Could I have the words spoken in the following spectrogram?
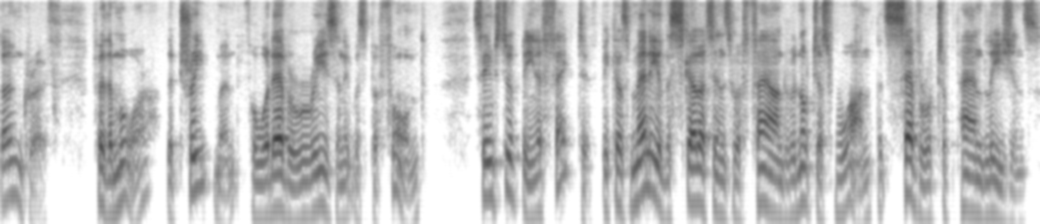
bone growth. Furthermore, the treatment, for whatever reason it was performed, seems to have been effective because many of the skeletons were found with not just one, but several trepanned lesions.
